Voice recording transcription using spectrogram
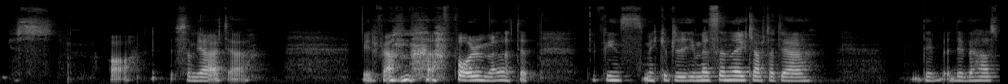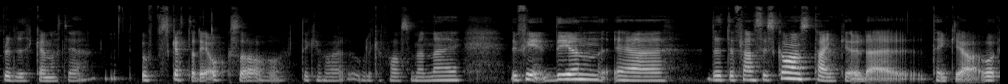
just, ja, som gör att jag vill fram formen. Att jag, det finns mycket predikan. Men sen är det klart att jag, det, det behövs predikan. Att jag uppskattar det också. Och det kan vara olika faser. Men nej, det, det är en eh, lite franciskansk tanke det där, tänker jag. Och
